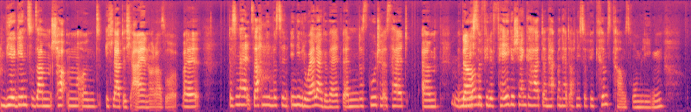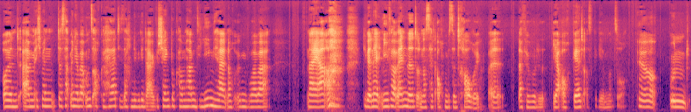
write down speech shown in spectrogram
wir gehen zusammen shoppen und ich lade dich ein oder so. Weil das sind halt Sachen, die ein bisschen individueller gewählt werden. Das Gute ist halt, ähm, wenn man nicht so viele Fail-Geschenke hat, dann hat man halt auch nicht so viel Krimskrams rumliegen. Und ähm, ich meine, das hat man ja bei uns auch gehört, die Sachen, die wir da geschenkt bekommen haben, die liegen hier halt noch irgendwo, aber naja, die werden halt nie verwendet und das ist halt auch ein bisschen traurig, weil dafür wurde ja auch Geld ausgegeben und so. Ja, und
